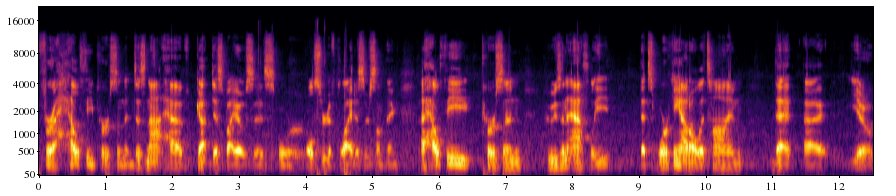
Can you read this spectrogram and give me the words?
for a healthy person that does not have gut dysbiosis or ulcerative colitis or something, a healthy person who's an athlete that's working out all the time, that uh, you know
